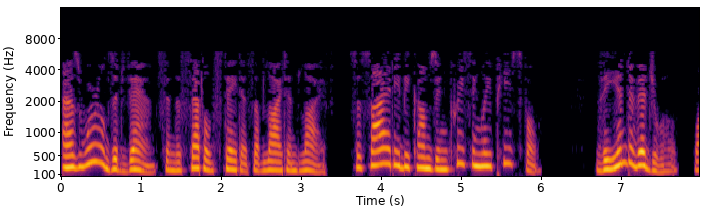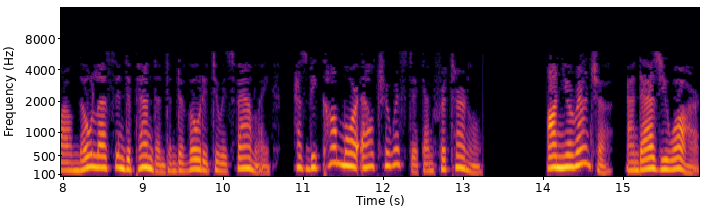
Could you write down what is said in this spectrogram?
As worlds advance in the settled status of light and life, society becomes increasingly peaceful. The individual, while no less independent and devoted to his family, has become more altruistic and fraternal. On Urantia, and as you are,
